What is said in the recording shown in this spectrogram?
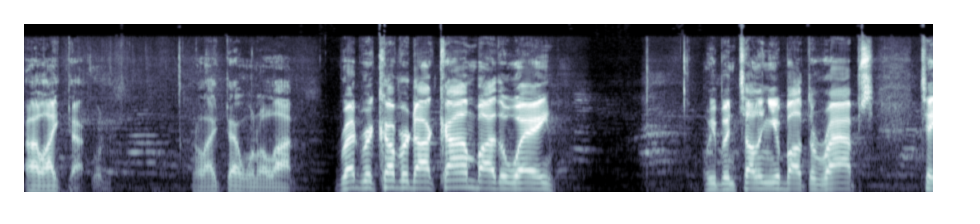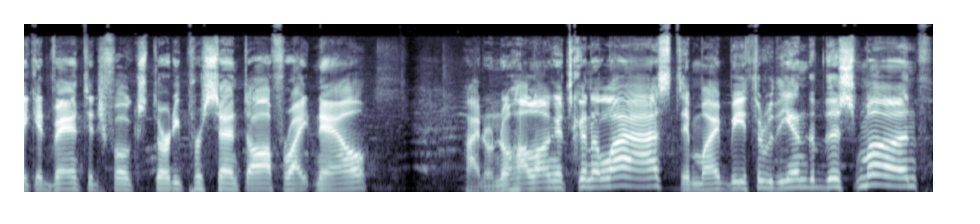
I like that one. I like that one a lot. RedRecover.com, by the way. We've been telling you about the wraps. Take advantage, folks. 30% off right now. I don't know how long it's going to last. It might be through the end of this month.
